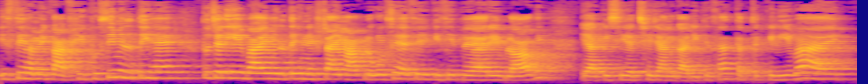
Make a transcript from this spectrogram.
इससे हमें काफ़ी खुशी मिलती है। तो चलिए बाय मिलते हैं नेक्स्ट टाइम आप लोगों से ऐसे ही किसी प्यारे ब्लॉग या किसी अच्छी जानकारी के साथ तब तक के लिए बाय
